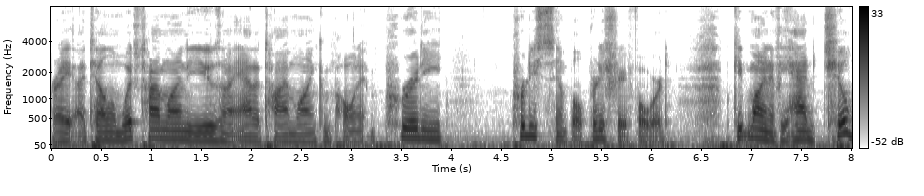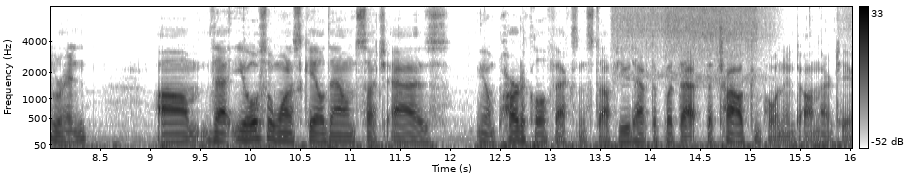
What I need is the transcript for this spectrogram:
right? I tell them which timeline to use and I add a timeline component. Pretty, pretty simple, pretty straightforward. Keep in mind, if you had children, um, that you also want to scale down such as, you know, particle effects and stuff, you'd have to put that, the child component on there too.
